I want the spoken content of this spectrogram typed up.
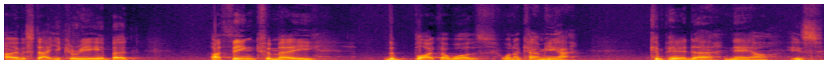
overstate your career, but I think for me, the bloke I was when I came here compared to now is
